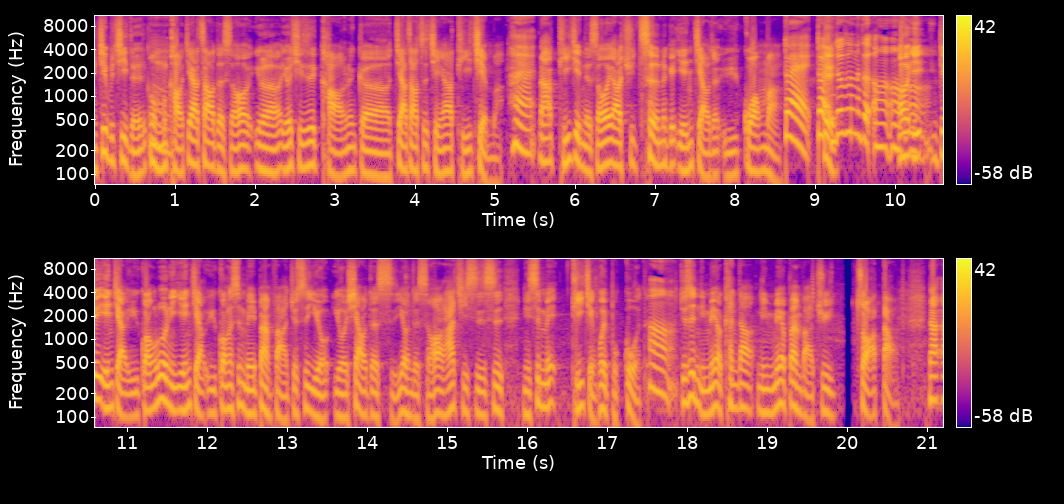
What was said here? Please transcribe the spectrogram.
你记不记得，跟我们考驾照的时候，呃、嗯、尤其是考那个驾照之前要体检嘛？那体检的时候要去测那个眼角的余光嘛？对对，对就是那个嗯嗯。哦，眼对眼角余光，如果你眼角余光是没办法就是有有效的使用的时候，它其实是你是没体检会不过的。嗯，就是你没有看到，你没有办法去抓到。那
